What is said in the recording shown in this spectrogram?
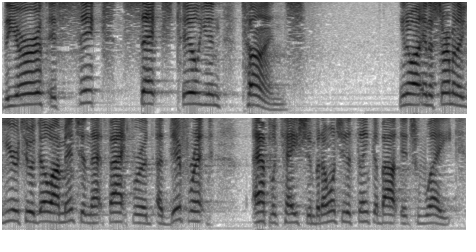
The earth is six sextillion tons. You know, in a sermon a year or two ago, I mentioned that fact for a, a different application, but I want you to think about its weight.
